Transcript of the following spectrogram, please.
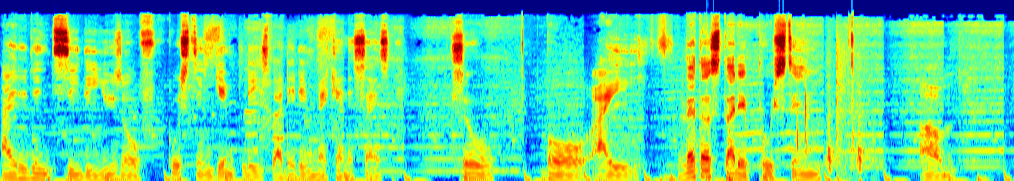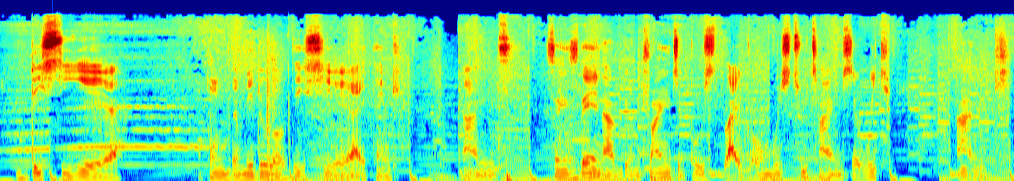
i didn't see the use of posting gameplays that didn't make any sense. So but i later started posting um this year. I think the middle of this year i think. And since then i've been trying to post like almost two times a week. And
